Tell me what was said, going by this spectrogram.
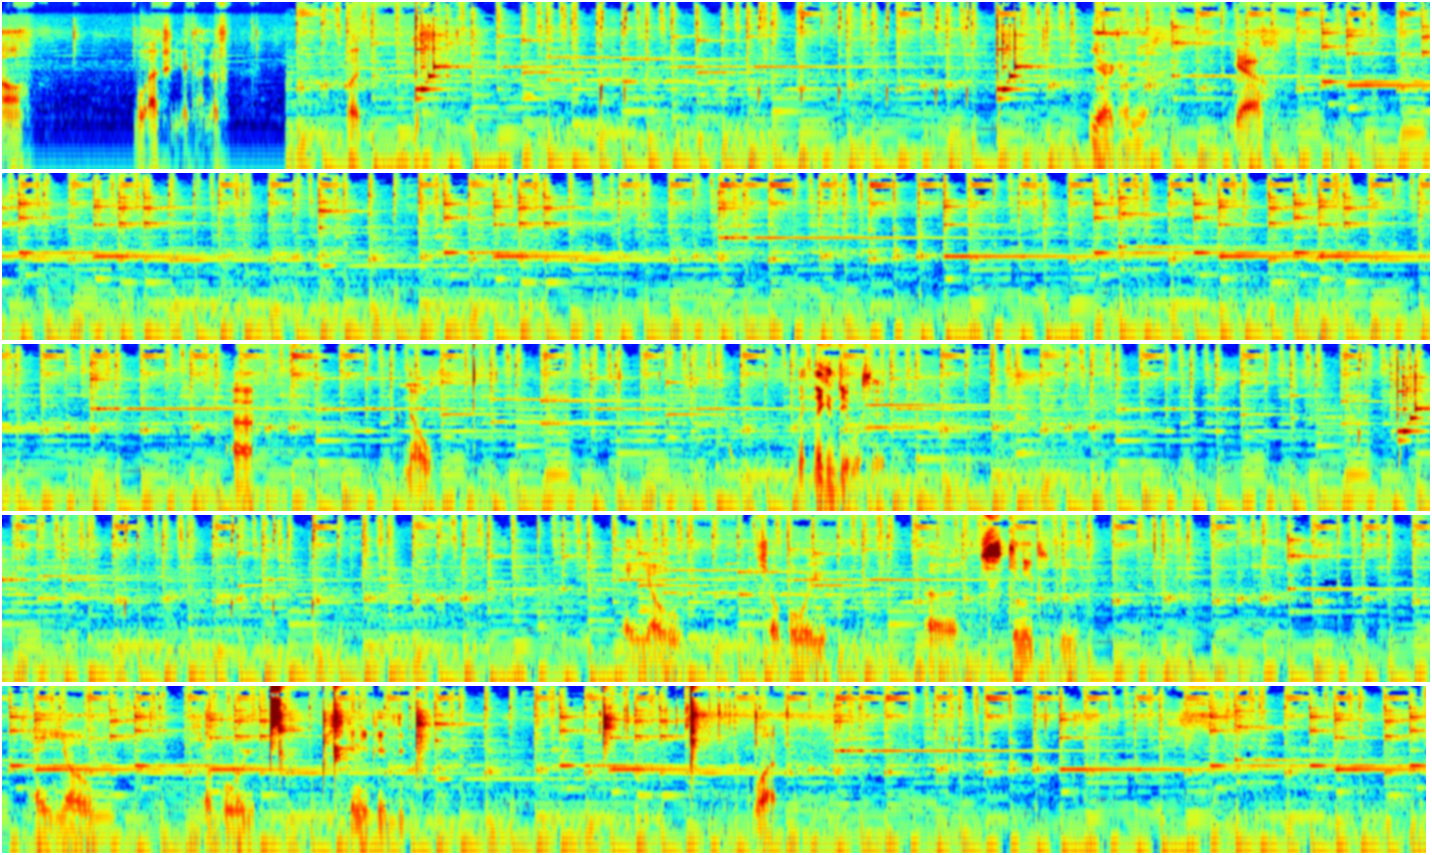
Nah. Well, actually, yeah, kind of. But. yeah, kind of. Yeah. Can deal with it. Hey yo, it's your boy, uh, Skinny Pee Pee. Hey yo, it's your boy, Skinny Pee Pee.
